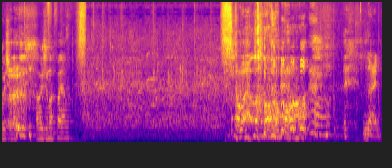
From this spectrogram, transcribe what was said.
Habe ich, schon noch- hab ich schon noch Feierabend? Aber. Nein.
